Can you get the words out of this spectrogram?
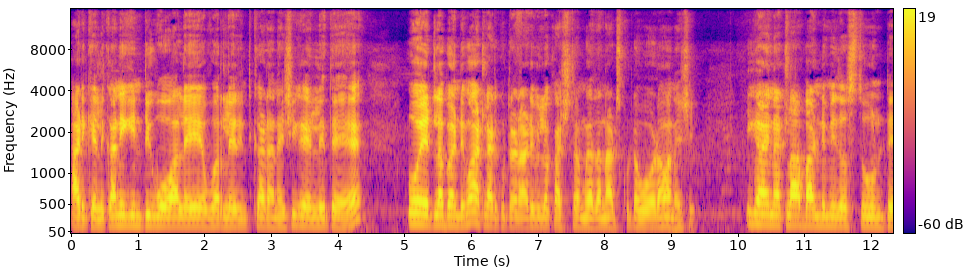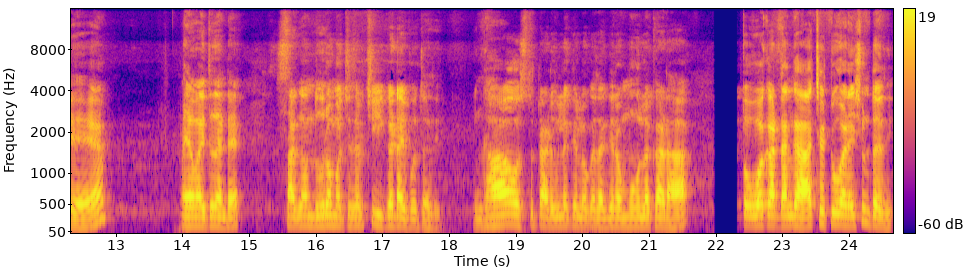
ఆడికి వెళ్ళి కానీ ఇక ఇంటికి పోవాలి ఎవరు లేరు ఇంటికాడ అనేసి ఇక వెళితే ఓ ఎడ్ల బండి మాట్లాడుకుంటాడు. అడవిలో కష్టం కదా నడుచుకుంటూ పోవడం అనేసి. ఇక ఆయన అట్లా బండి మీద వస్తూ ఉంటే ఏమవుతుందంటే సగం దూరం వచ్చేసరికి చీకటి అయిపోతుంది. ఇంకా వస్తుంటే అడవిలోకి వెళ్ళి ఒక దగ్గర మూలకాడ తొవ్వకు అడ్డంగా చెట్టు పడేసి ఉంటుంది.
